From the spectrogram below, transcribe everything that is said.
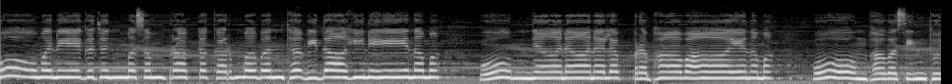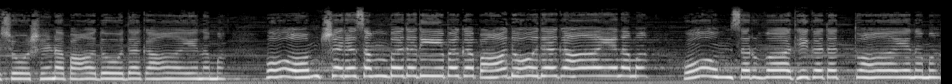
ॐ अनेकजन्मसम्प्राप्तकर्मबन्धविदाहिने नमः ॐ ज्ञानानलप्रभावाय नमः ॐ भवसिन्धुशोषणपादोदगाय नमः। ॐ क्षरसम्पददीपकपादोदगाय नमः। ॐ सर्वाधिगतत्वाय नमः।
